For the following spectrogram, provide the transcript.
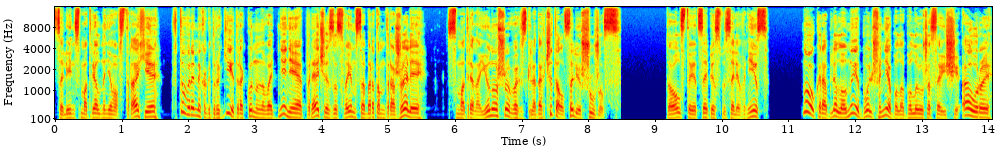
Целень смотрел на него в страхе, в то время как другие драконы наводнения, прячась за своим собратом, дрожали. Смотря на юношу, в их взглядах читался лишь ужас. Толстые цепи свисали вниз, но у корабля Луны больше не было былой ужасающей ауры,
